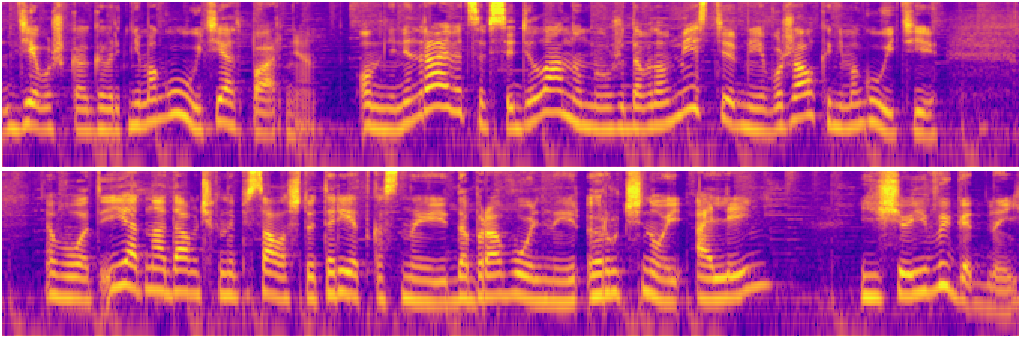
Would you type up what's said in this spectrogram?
девушка говорит, не могу уйти от парня. Он мне не нравится, все дела, но мы уже давно вместе, мне его жалко, не могу уйти. Вот. И одна дамочка написала, что это редкостный, добровольный, ручной олень, еще и выгодный.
